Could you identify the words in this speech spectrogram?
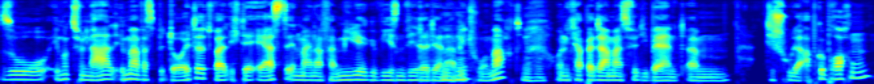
so emotional immer was bedeutet, weil ich der Erste in meiner Familie gewesen wäre, der ein mhm. Abitur macht. Mhm. Und ich habe ja damals für die Band ähm, die Schule abgebrochen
